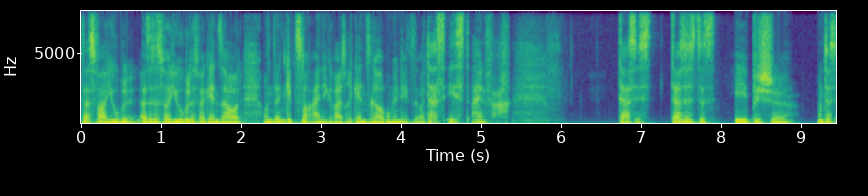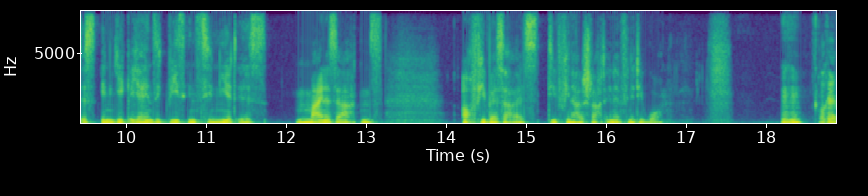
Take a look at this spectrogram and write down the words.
das war Jubel. Also das war Jubel, das war Gänsehaut. Und dann gibt's noch einige weitere Gänsehaut-Momente. Aber das ist einfach, das ist, das ist das Epische. Und das ist in jeglicher Hinsicht, wie es inszeniert ist, meines Erachtens auch viel besser als die finale Schlacht in Infinity War. Mhm. Okay.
